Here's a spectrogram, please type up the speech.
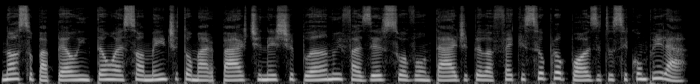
Nosso papel então é somente tomar parte neste plano e fazer sua vontade pela fé que seu propósito se cumprirá.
